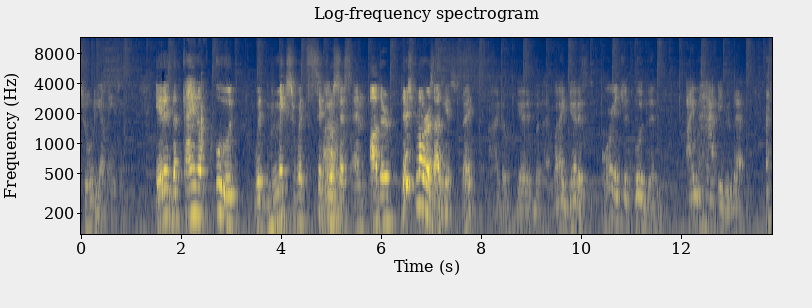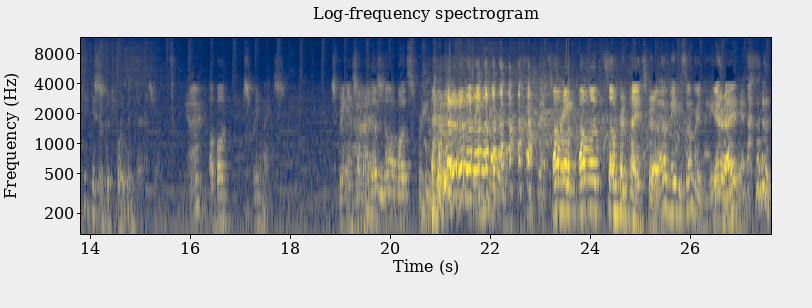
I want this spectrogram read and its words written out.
Truly amazing. It is that kind of oud with mixed with citruses and other. There's florals, I guess, right? I don't get it, but uh, what I get is orange and wood, and I'm happy with that. I think this is good for winter as well. Yeah. About spring nights? Spring and summer I nights. don't know about spring. how spring. about how about summer nights, bro? Well, maybe summer nights. yeah, right. yes.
